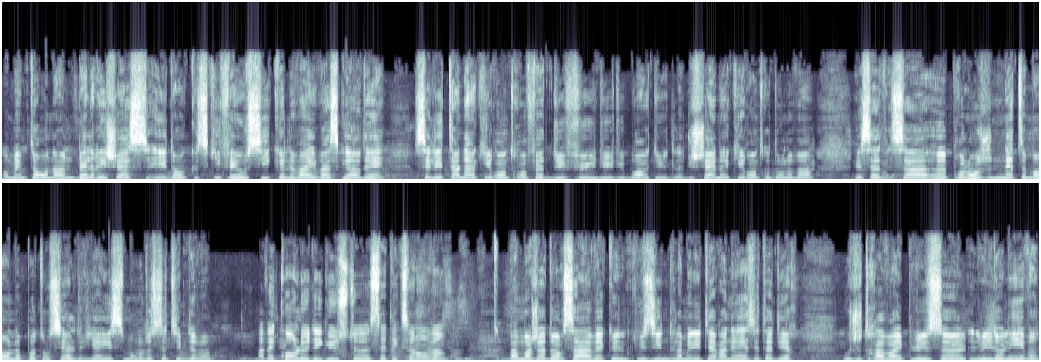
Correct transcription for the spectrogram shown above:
En même temps, on a une belle richesse et donc ce qui fait aussi que le vin il va se garder, c'est les tanins qui rentrent en fait du fût, du, bois, du, du chêne qui rentrent dans le vin et ça, euh, prolonge nettement le potentiel de vieillissement de ce type de vin. Avec quoi on le déguste cet excellent vin? Ben, moi, j'adore ça avec une cuisine de la Méditerranée, c'est-à-dire où je travaille plus euh, l'huile d'olive.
